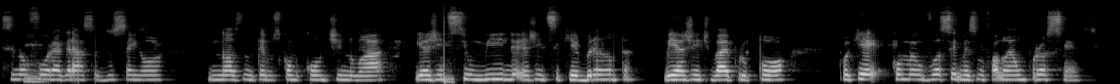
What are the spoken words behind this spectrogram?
Se não hum. for a graça do Senhor, nós não temos como continuar. E a gente hum. se humilha, e a gente se quebranta, e a gente vai para o pó, porque, como você mesmo falou, é um processo.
